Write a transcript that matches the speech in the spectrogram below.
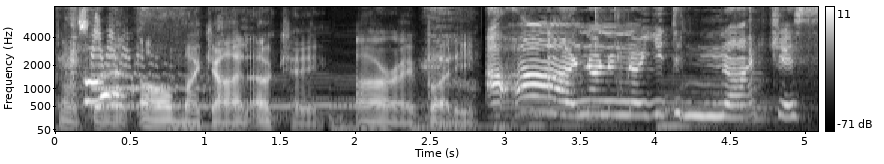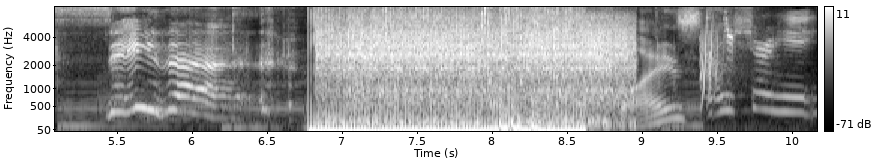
don't say it. Oh my god. Okay. All right, buddy. Uh-uh, no, no, no, you did not just say that. Flies? Are you sure he, he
